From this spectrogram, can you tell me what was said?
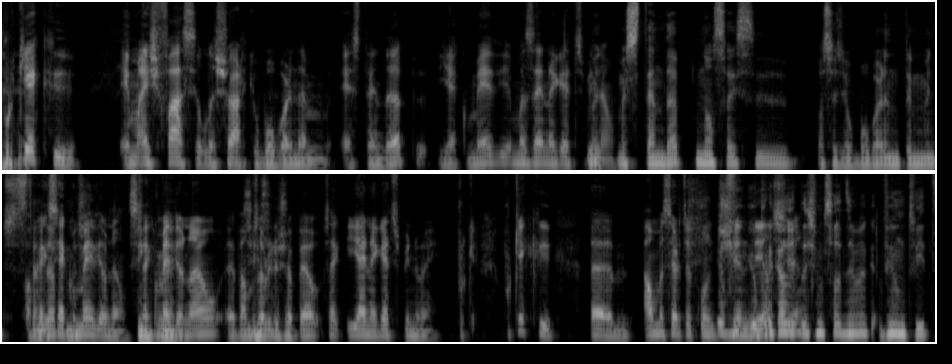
porque é que é mais fácil achar que o Bo Burnham é stand-up e é comédia, mas é na Gatsby Mas, não? mas stand-up, não sei se. Ou seja, o Bob Burnham tem momentos de stand-up. Ok, se é mas- comédia ou não. se Sim, é comédia comédia. ou não, eh, vamos Sim, abrir sim. o chapéu. Se é- E aí na Gatsby não é? Porque, porque é que ahm, há uma certa Eu, vi, condescendência. eu por acaso, deixa-me só dizer uma Vi um tweet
